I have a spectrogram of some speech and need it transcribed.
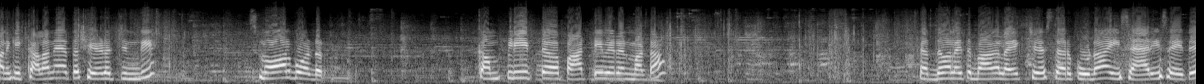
మనకి కలనేత షేడ్ వచ్చింది. Small border complete party wear అనమాట పెద్దవాళ్ళు అయితే బాగా లైక్ చేస్తారు కూడా. ఈ శారీస్ అయితే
